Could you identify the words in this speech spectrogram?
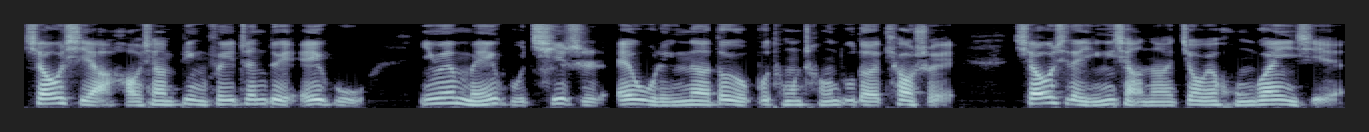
消息啊好像并非针对 A 股，因为美股期指 A 五零呢都有不同程度的跳水，消息的影响呢较为宏观一些。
